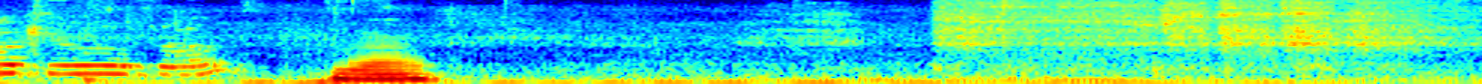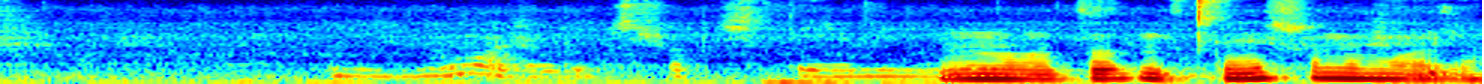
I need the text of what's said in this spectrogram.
років назад. Да. Не може бути, щоб 4. Ну, то, звісно, не може.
